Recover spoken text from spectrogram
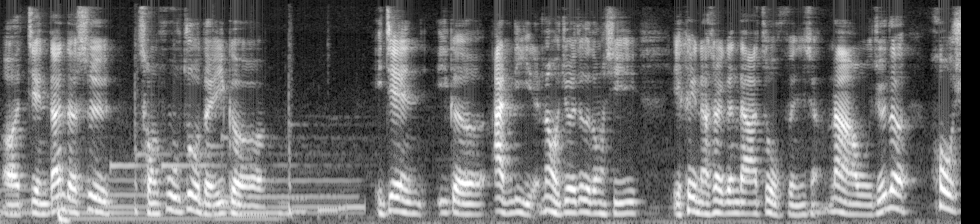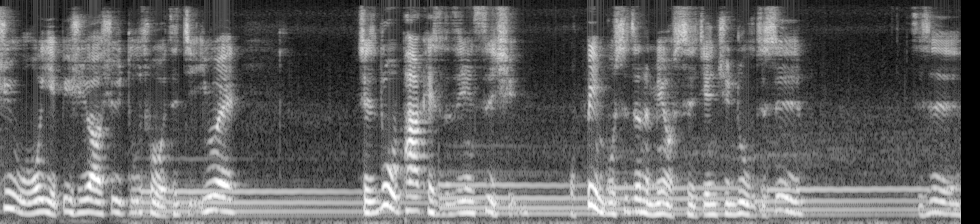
呃简单的是。重复做的一个一件一个案例，那我觉得这个东西也可以拿出来跟大家做分享。那我觉得后续我也必须要去督促我自己，因为其实录 podcast 的这件事情，我并不是真的没有时间去录，只是只是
